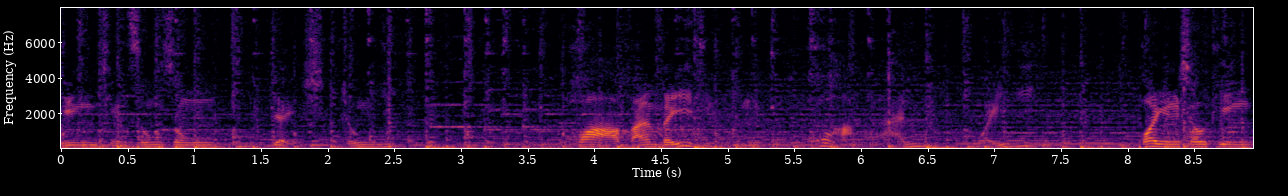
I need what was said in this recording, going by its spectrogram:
轻轻松松认识中医，化繁为简，化难为易。欢迎收听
